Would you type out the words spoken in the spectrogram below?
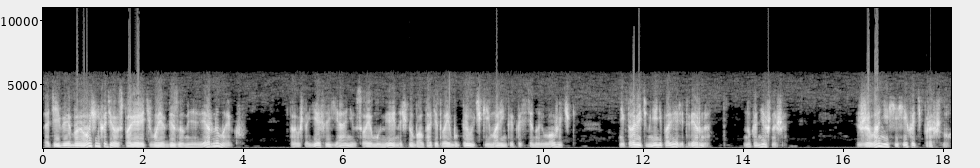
А тебе бы очень хотелось поверить в мое безумие, верно, Майкл? Потому что если я не в своем уме и начну болтать о твоей бутылочке и маленькой костяной ложечке, никто ведь мне не поверит, верно? Ну, конечно же. Желание хихикать прошло.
